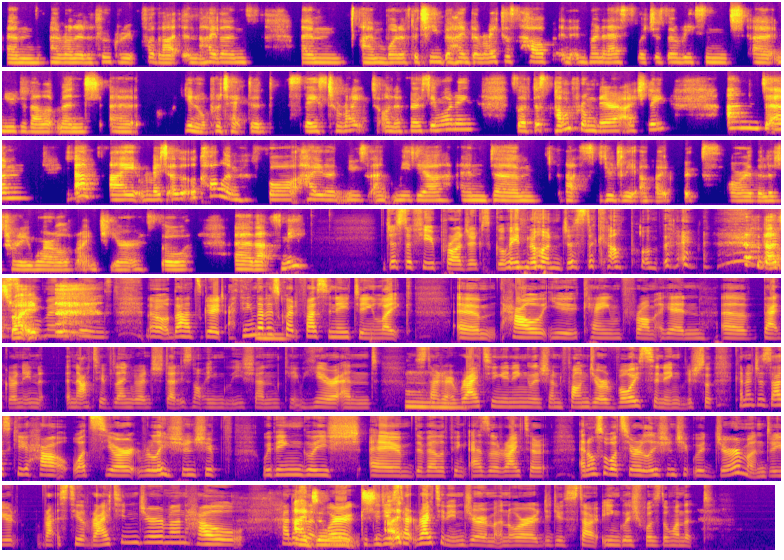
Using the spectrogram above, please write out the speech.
Um, I run a little group for that in the Highlands. Um, I'm one of the team behind the Writers Hub in Inverness, which is a recent uh, new development uh, you know, protected space to write on a Thursday morning. So I've just come from there actually. And um, yeah, I write a little column for Highland News and Media, and um, that's usually about books or the literary world around here. So uh, that's me. Just a few projects going on, just a couple there. that's right. So many things. No, that's great. I think that mm. is quite fascinating. Like um, how you came from again a background in a native language that is not English and came here and mm. started writing in English and found your voice in English. So can I just ask you how what's your relationship with English um, developing as a writer and also what's your relationship with German? Do you still write in German? How how does I that work? Did you start I... writing in German or did you start English was the one that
